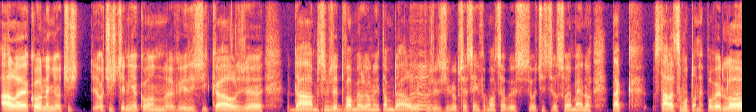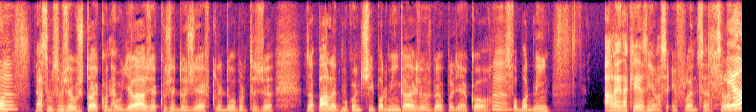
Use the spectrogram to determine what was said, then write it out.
ale jako není očiš, očištěný, jako on když říkal, že dá, myslím, že dva miliony tam dal, Mhm. mm. jako že když někdo přese informace, aby si očistil své jméno, tak stále se mu to nepovedlo. Mm. Mhm. Já si myslím, že už to jako neudělá, že jako že dožije v klidu, protože za pár let mu končí podmínka, takže Mhm. už bude úplně jako Mhm. svobodný. Ale taky je z něj vlastně influencer, celebrita. Jo,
